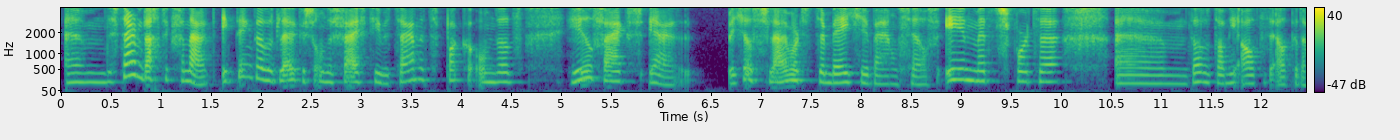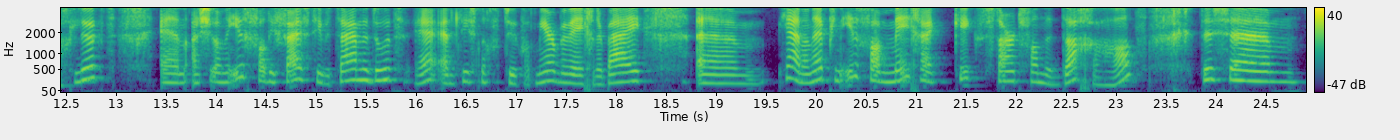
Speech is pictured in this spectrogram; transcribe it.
Um, dus daarom dacht ik van, nou, ik denk dat het leuk is om de vijf Tibetanen te pakken, omdat heel vaak, ja, weet je, sluimert het een beetje bij onszelf in met het sporten. Um, dat het dan niet altijd elke dag lukt. En als je dan in ieder geval die vijf Tibetanen doet, hè, en het liefst nog natuurlijk wat meer bewegen erbij. Um, ja, dan heb je in ieder geval een mega kickstart van de dag gehad. Dus um,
